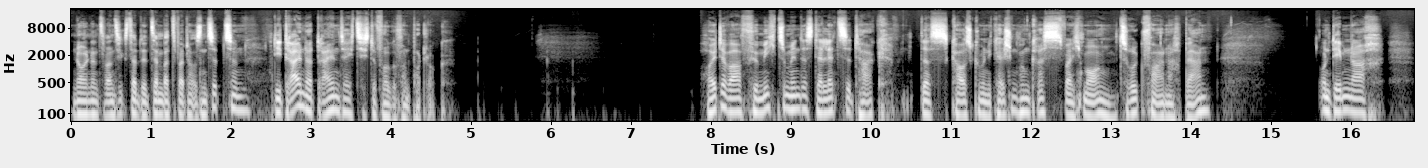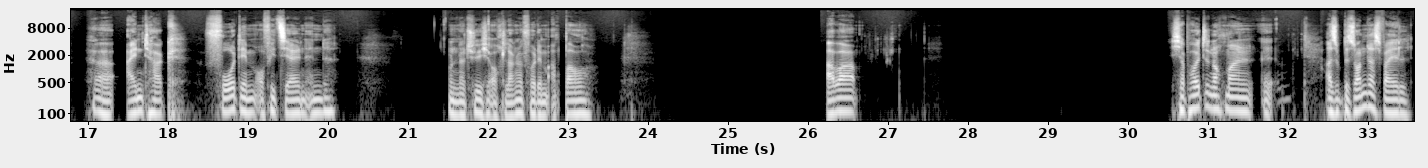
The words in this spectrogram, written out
29. Dezember 2017, die 363. Folge von Podlock. Heute war für mich zumindest der letzte Tag des Chaos Communication Kongress, weil ich morgen zurückfahre nach Bern und demnach äh, einen Tag vor dem offiziellen Ende und natürlich auch lange vor dem Abbau. Aber Ich habe heute nochmal, äh, also besonders, weil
